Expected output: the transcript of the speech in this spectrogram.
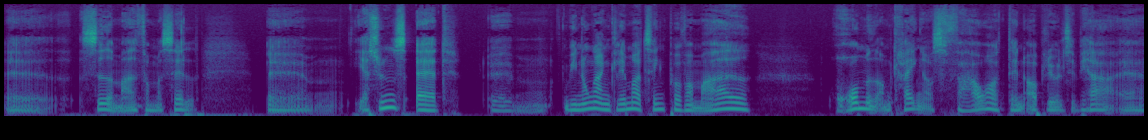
øh, sidder meget for mig selv. Øh, jeg synes, at øh, vi nogle gange glemmer at tænke på, hvor meget rummet omkring os farver den oplevelse, vi har af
